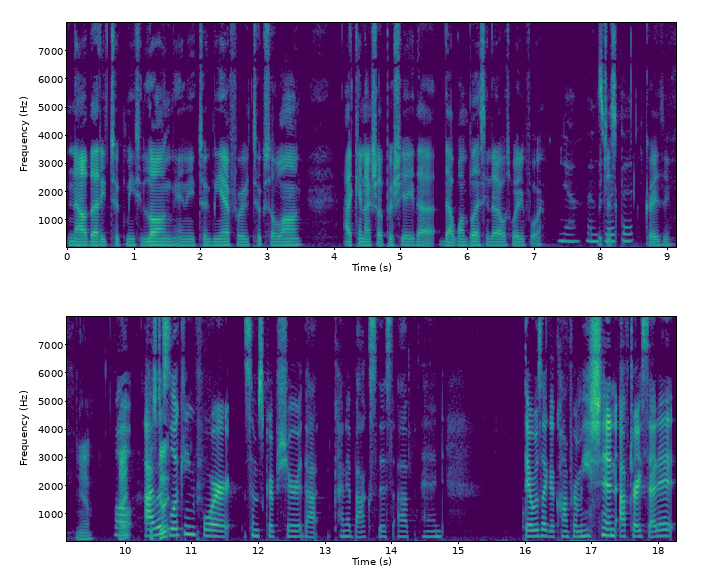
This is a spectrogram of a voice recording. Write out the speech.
now that it took me long and it took me effort, it took so long, I can actually appreciate that that one blessing that I was waiting for. yeah it was worth it Crazy, you know. Well, Alright, I was looking for some scripture that kind of backs this up, and there was like a confirmation after I said it,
